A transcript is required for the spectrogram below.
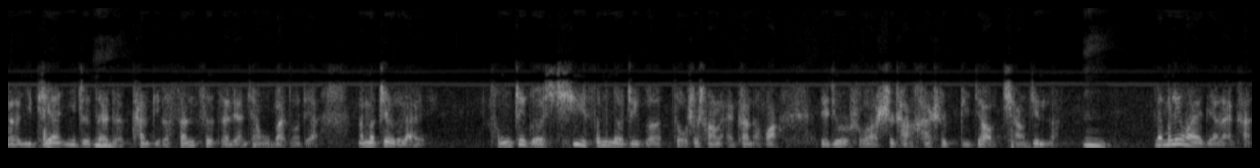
呃一天，一直在这探底了三次，在两千五百多点。那么这个来。从这个细分的这个走势上来看的话，也就是说市场还是比较强劲的。嗯那么另外一点来看，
